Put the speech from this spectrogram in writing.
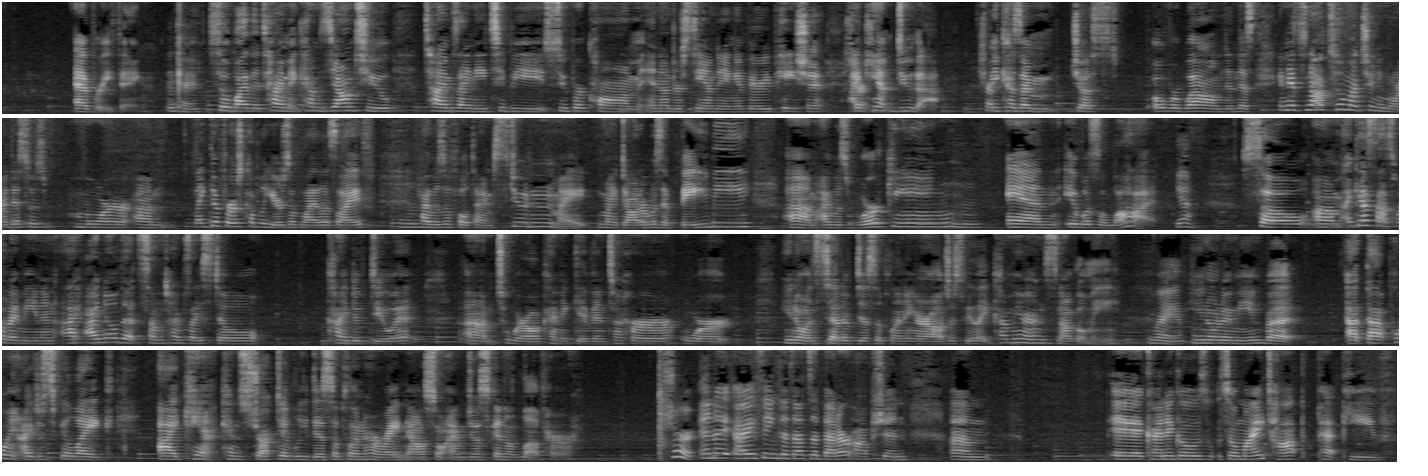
everything. Okay. So by the time it comes down to times I need to be super calm and understanding and very patient, I can't do that Sure. because I'm just overwhelmed in this. And it's not so much anymore. This was more um, like the first couple years of Lila's life. I was a full time student. My my daughter was a baby. Um, I was working, and it was a lot. Yeah. So um, I guess that's what I mean. And I, I know that sometimes I still kind of do it um, to where I'll kind of give in to her or, you know, instead of disciplining her, I'll just be like, come here and snuggle me. Right. You know what I mean? But at that point, I just feel like I can't constructively discipline her right now. So I'm just going to love her. Sure, and I, I think that that's a better option. Um, it kind of goes. So my top pet peeve,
